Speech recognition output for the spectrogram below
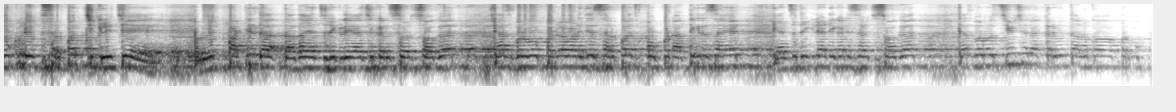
लोकनियुक्त सरपंच चिखलीचे रोहित पाटील दादा यांचं तिकडे या ठिकाणी सर स्वागत. त्याचबरोबर पडळवाडीचे सरपंच पोपट आतिकरे साहेब यांचं देखील या ठिकाणी सर स्वागत. त्याचबरोबर शिवसेना कर्मी तालुका प्रमुख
